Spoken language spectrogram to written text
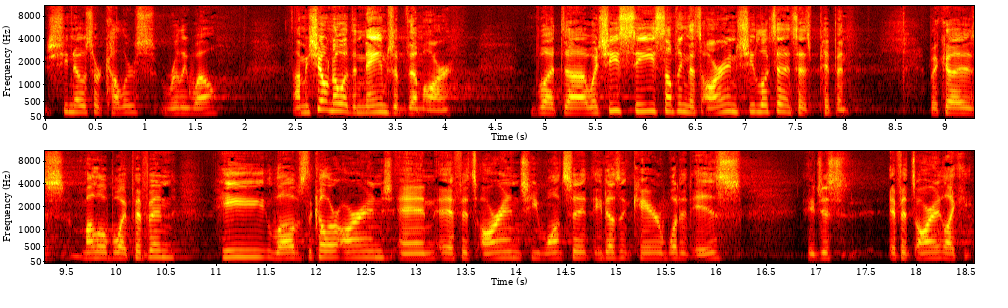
she knows her colors really well. I mean, she don't know what the names of them are, but uh, when she sees something that's orange, she looks at it and says Pippin, because my little boy Pippin, he loves the color orange, and if it's orange, he wants it. He doesn't care what it is. He just, if it's orange, like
